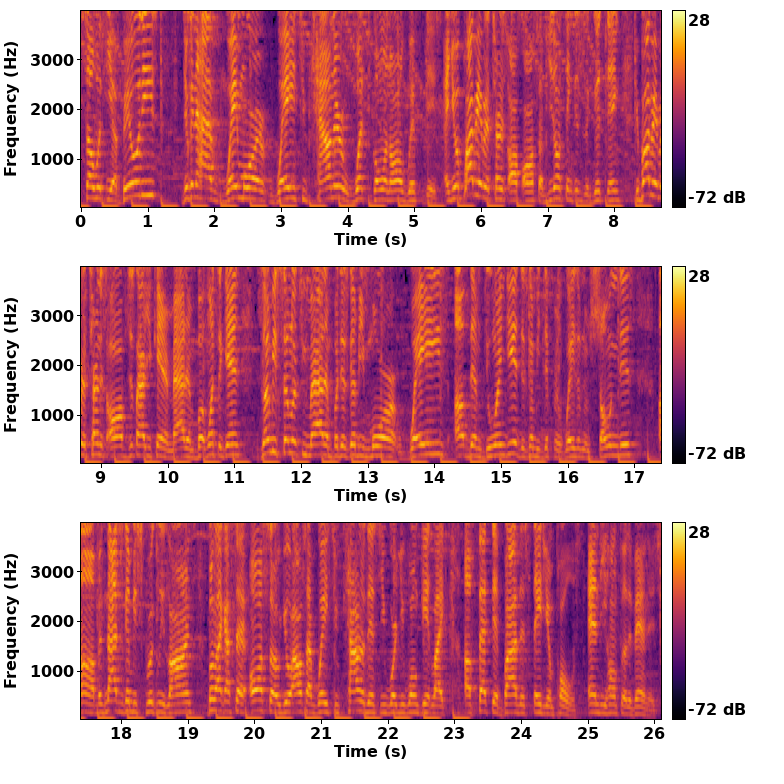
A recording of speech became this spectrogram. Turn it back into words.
So with the abilities, you're gonna have way more ways to counter what's going on with this. And you'll probably be able to turn this off also. If you don't think this is a good thing, you'll probably be able to turn this off just like how you can in Madden. But once again, it's gonna be similar to Madden, but there's gonna be more ways of them doing it. There's gonna be different ways of them showing this. Um, it's not just gonna be squiggly lines, but like I said, also you'll also have ways to counter this where you won't get like affected by the stadium pulse and the home field advantage.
